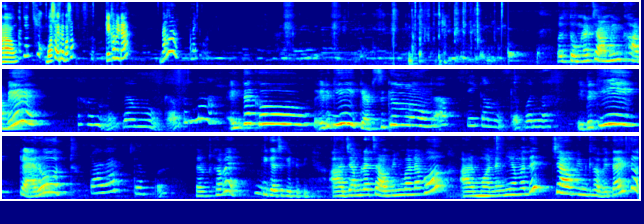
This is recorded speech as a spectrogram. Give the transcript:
দাও। বসো এটা বসো কে খাবে এটা? তোমরা চাউমিন খাবে? এই দেখো, এটা কি? ক্যাপসিকাম। এটা কি? ক্যারট। ক্যারট খাবে? ঠিক আছে, কেটে দিই। আজ আমরা চাউমিন বানাবো, আর মনামি আমাদের চাউমিন খাবে, তাই তো?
